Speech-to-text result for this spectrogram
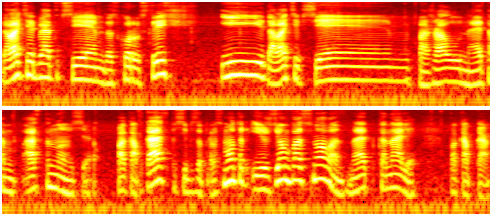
Давайте, ребята, всем до скорых встреч. И давайте всем, пожалуй, на этом остановимся. Пока-пока, спасибо за просмотр и ждем вас снова на этом канале. Пока-пока.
